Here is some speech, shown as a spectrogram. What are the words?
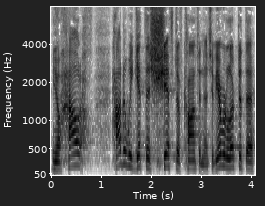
You know, how, how do we get this shift of continents? Have you ever looked at the,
